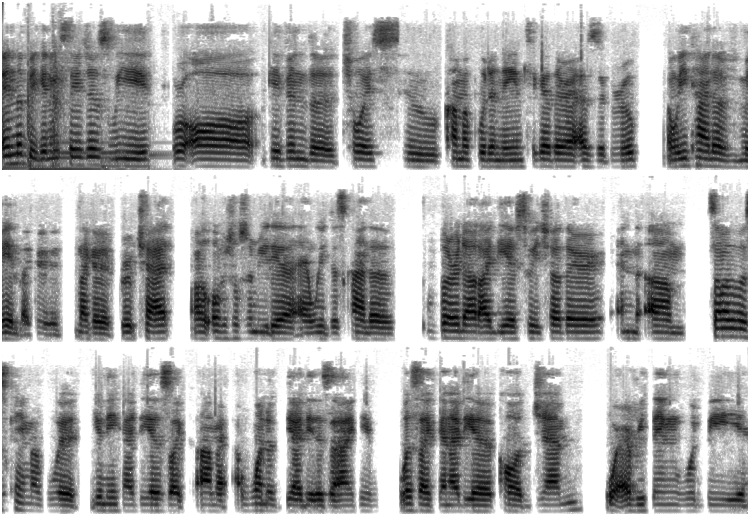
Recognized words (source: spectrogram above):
In the beginning stages, we were all given the choice to come up with a name together as a group, and we kind of made like a like a group chat over social media, and we just kind of blurred out ideas to each other. And um, some of us came up with unique ideas. Like um, one of the ideas that I gave was like an idea called Gem, where everything would be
